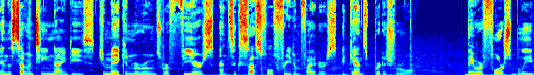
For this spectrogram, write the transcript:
In the 1790s, Jamaican Maroons were fierce and successful freedom fighters against British rule. They were forcibly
